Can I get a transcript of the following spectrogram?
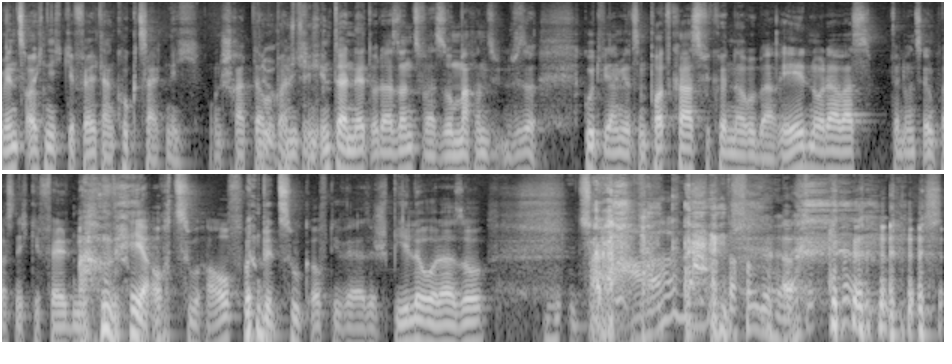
wenn es euch nicht gefällt, dann guckt es halt nicht und schreibt darüber ja, nicht im Internet oder sonst was. So machen so, gut, wir haben jetzt einen Podcast, wir können darüber reden oder was. Wenn uns irgendwas nicht gefällt, machen wir ja auch zuhauf in Bezug auf diverse Spiele oder so. Ja, davon gehört.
